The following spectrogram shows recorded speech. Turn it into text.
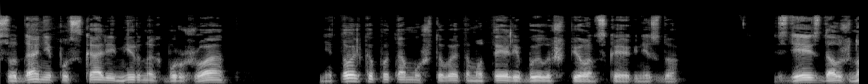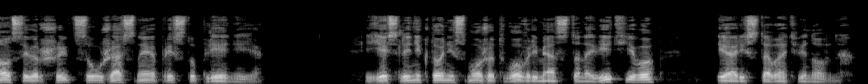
Сюда не пускали мирных буржуа не только потому, что в этом отеле было шпионское гнездо. Здесь должно совершиться ужасное преступление, если никто не сможет вовремя остановить его и арестовать виновных.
